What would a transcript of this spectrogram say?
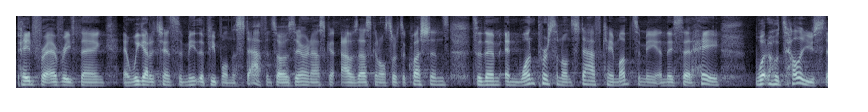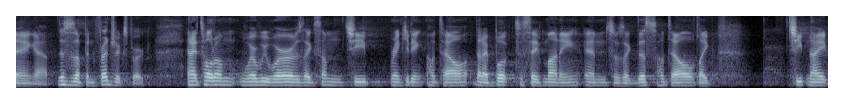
paid for everything, and we got a chance to meet the people on the staff. And so I was there and asking, I was asking all sorts of questions to them. And one person on staff came up to me and they said, Hey, what hotel are you staying at? This is up in Fredericksburg. And I told them where we were. It was like some cheap rinky dink hotel that I booked to save money. And so it was like this hotel, like cheap night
